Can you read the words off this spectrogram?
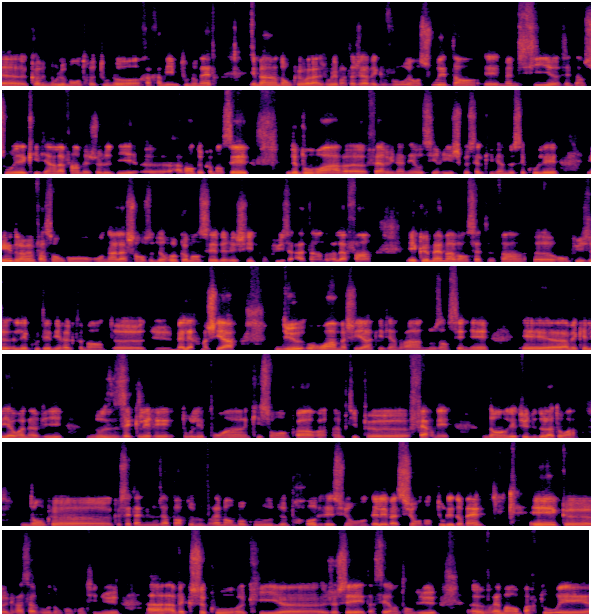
euh, comme nous le montrent tous nos rachamim, tous nos maîtres. Et ben donc euh, voilà, je voulais partager avec vous en souhaitant, et même si euh, c'est un souhait qui vient à la fin, mais je le dis avant de commencer, de pouvoir faire une année aussi riche que celle qui vient de s'écouler, et de la même façon qu'on on a la chance de recommencer Bereshit, qu'on puisse atteindre la fin, et que même avant cette fin, on puisse l'écouter directement de, du Melech Mashiach, du roi Mashiach qui viendra nous enseigner et euh, avec Eliyahu Hanavi, nous éclairer tous les points qui sont encore un petit peu fermés dans l'étude de la Torah. Donc, euh, que cette année nous apporte vraiment beaucoup de progression, d'élévation dans tous les domaines, et que grâce à vous, donc, on continue avec ce cours qui, euh, je sais, est assez entendu vraiment partout. Et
